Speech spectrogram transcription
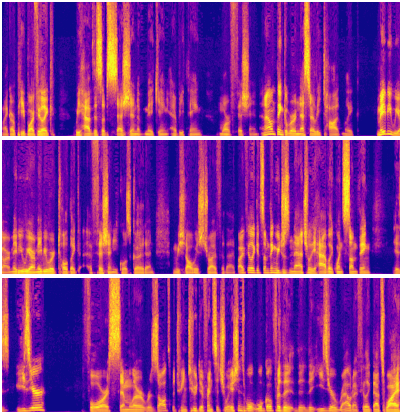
like our people. I feel like we have this obsession of making everything more efficient. And i don't think we're necessarily taught like maybe we are maybe we are maybe we're told like efficient equals good and and we should always strive for that. But i feel like it's something we just naturally have like when something is easier for similar results between two different situations we'll, we'll go for the, the the easier route. I feel like that's why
